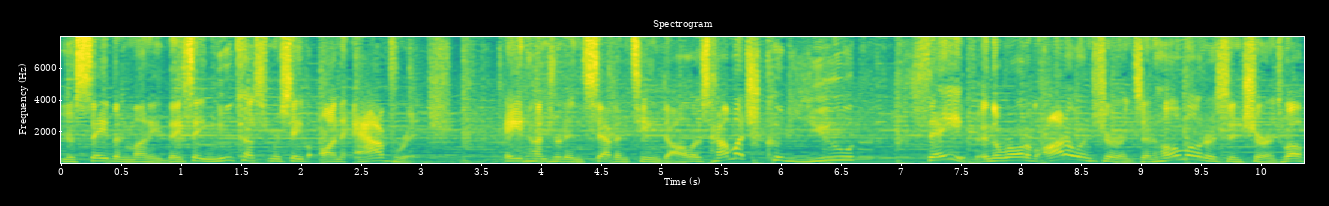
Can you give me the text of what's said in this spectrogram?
you're saving money. They say new customers save on average $817. How much could you save in the world of auto insurance and homeowners insurance? Well,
